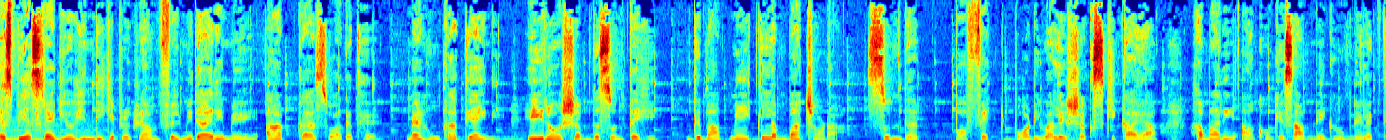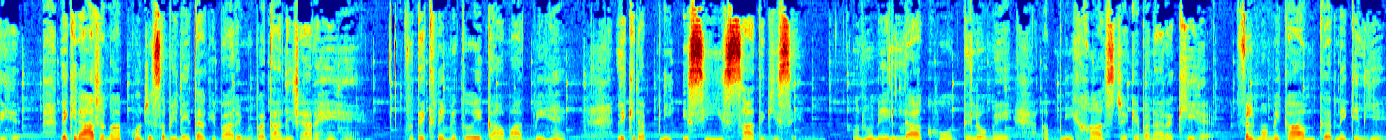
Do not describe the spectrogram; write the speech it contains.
S B S radio Hindi के प्रोग्राम फिल्मी डायरी में आपका स्वागत है। मैं हूँ कात्यायनी। हीरो शब्द सुनते ही दिमाग में एक लंबा चौड़ा, सुंदर परफेक्ट बॉडी वाले शख्स की काया हमारी आँखों के सामने घूमने लगती है। लेकिन आज हम आपको जिस अभिनेता के बारे में बताने जा रहे हैं, वो दिखने में तो एक आम आदमी है, लेकिन अपनी इसी सादगी से उन्होंने लाखों दिलों में अपनी खास जगह बना रखी है। फ़िल्मों में काम करने के लिए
